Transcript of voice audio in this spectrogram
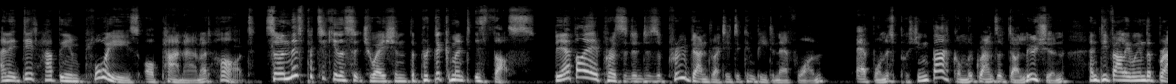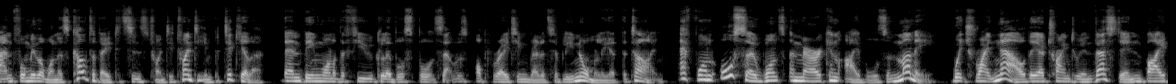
and it did have the employees of Pan Am at heart. So in this particular situation, the predicament is thus. The FIA president has approved Andretti to compete in F1, F1 is pushing back on the grounds of dilution and devaluing the brand Formula One has cultivated since 2020 in particular, them being one of the few global sports that was operating relatively normally at the time. F1 also wants American eyeballs and money, which right now they are trying to invest in by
